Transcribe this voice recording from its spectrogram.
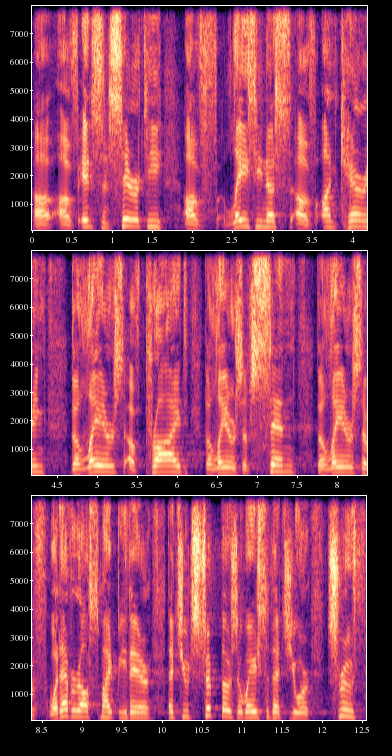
uh, of insincerity, of laziness, of uncaring, the layers of pride, the layers of sin, the layers of whatever else might be there, that you'd strip those away so that your truth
